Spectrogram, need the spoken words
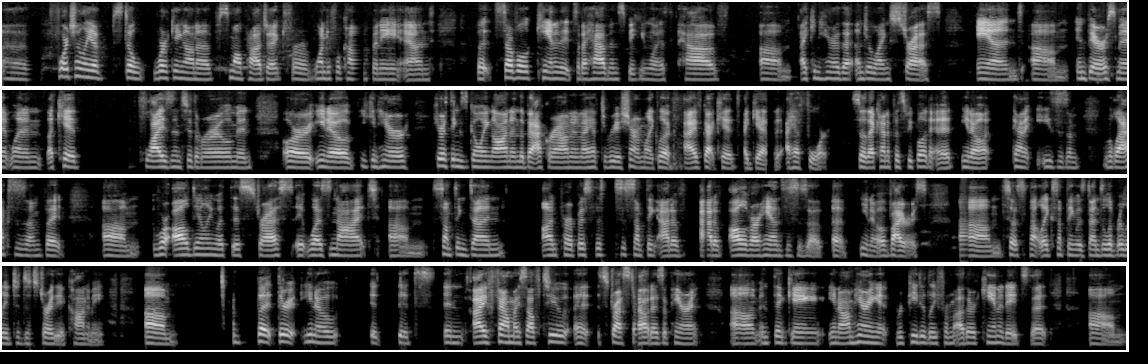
uh, fortunately, I'm still working on a small project for a wonderful company, and but several candidates that I have been speaking with have um, I can hear that underlying stress and um, embarrassment when a kid flies into the room and or you know you can hear hear things going on in the background and I have to reassure them like look I've got kids. I get it. I have four. So that kind of puts people at you know kind of eases them relaxes them but um, we're all dealing with this stress. It was not um, something done on purpose. This is something out of out of all of our hands. This is a, a you know a virus. Um, so it's not like something was done deliberately to destroy the economy. Um, but there, you know, it it's and I found myself too uh, stressed out as a parent um, and thinking, you know, I'm hearing it repeatedly from other candidates that um,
